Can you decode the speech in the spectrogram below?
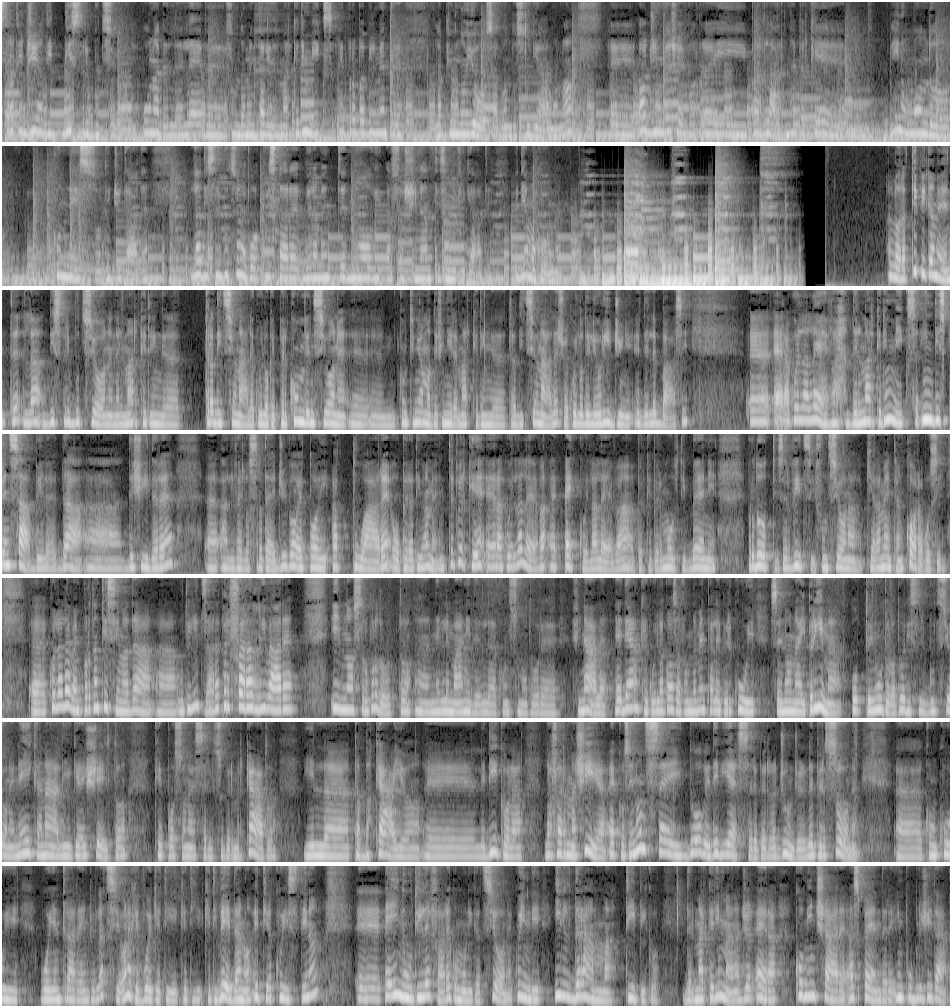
strategia di distribuzione, una delle leve fondamentali del marketing mix e probabilmente la più noiosa quando studiamo, no? oggi invece vorrei parlarne perché in un mondo connesso, digitale, la distribuzione può acquistare veramente nuovi, affascinanti significati. Vediamo come. Allora, tipicamente la distribuzione nel marketing eh, tradizionale, quello che per convenzione eh, eh, continuiamo a definire marketing eh, tradizionale, cioè quello delle origini e delle basi, eh, era quella leva del marketing mix indispensabile da uh, decidere eh, a livello strategico e poi attuare operativamente perché era quella leva, è, è quella leva, perché per molti beni, prodotti, servizi funziona chiaramente ancora così. Eh, quella leva importantissima da uh, utilizzare per far arrivare il nostro prodotto uh, nelle mani del consumatore finale. Ed è anche quella cosa fondamentale per cui se non hai prima ottenuto la tua distribuzione nei canali che hai scelto, che possono essere il supermercato, il tabaccaio, eh, l'edicola, la farmacia, ecco, se non sei dove devi essere per raggiungere le persone eh, con cui vuoi entrare in relazione, che vuoi che ti, che ti, che ti vedano e ti acquistino, eh, è inutile fare comunicazione. Quindi il dramma tipico del marketing manager era cominciare a spendere in pubblicità,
